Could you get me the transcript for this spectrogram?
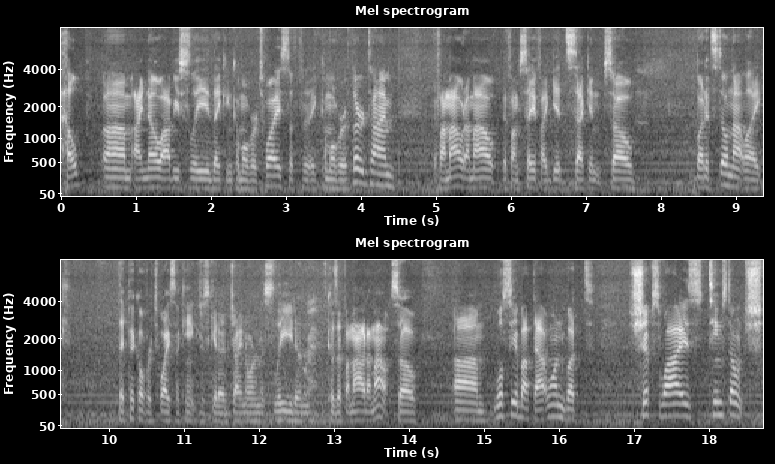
help. Um, I know obviously they can come over twice. If they come over a third time, if I'm out, I'm out. If I'm safe, I get second. So, but it's still not like they pick over twice. I can't just get a ginormous lead, and because if I'm out, I'm out. So um, we'll see about that one. But shifts wise, teams don't sh-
